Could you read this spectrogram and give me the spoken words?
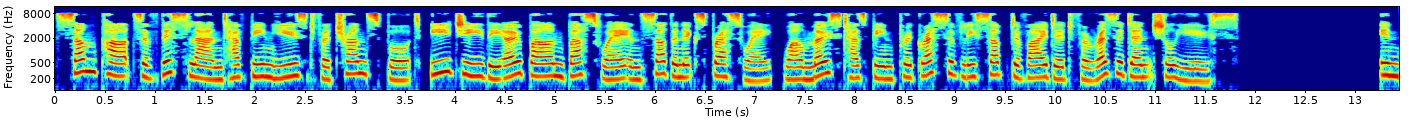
Some parts of this land have been used for transport, e.g. the O-Bahn Busway and Southern Expressway, while most has been progressively subdivided for residential use. In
